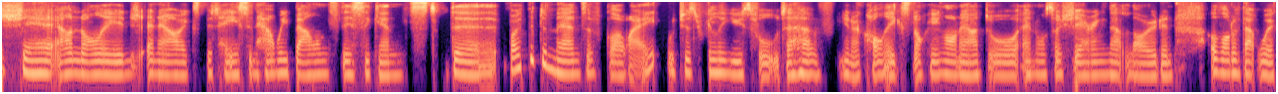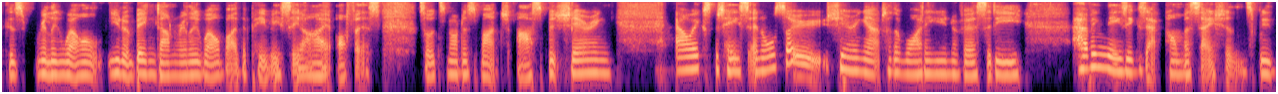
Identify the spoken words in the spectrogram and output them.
share our knowledge and our expertise and how we balance this against the both the demands of glow 8 which is really useful to have you know colleagues knocking on our door and also sharing that load. And a lot of that work is really well you know being done really well by the pvci office. So it's not as much us but sharing our expertise and also sharing out to the wider university having these exact conversations with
